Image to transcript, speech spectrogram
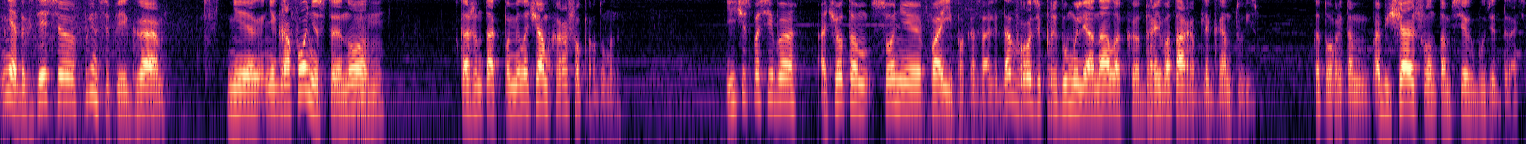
Нет, так здесь, э, в принципе, игра не, не графонистая, но, Мгм. скажем так, по мелочам хорошо продумана. Ичи, спасибо. А что там Sony по АИ показали? Да, вроде придумали аналог драйватара для Гран Туризма, который там обещают, что он там всех будет драть.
